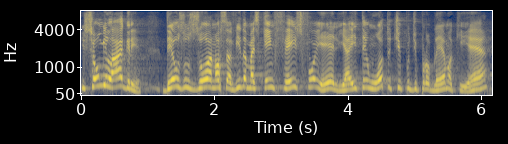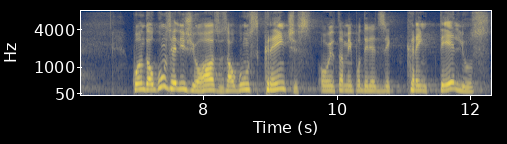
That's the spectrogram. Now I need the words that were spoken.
Isso é um milagre. Deus usou a nossa vida, mas quem fez foi Ele. E aí tem um outro tipo de problema que é quando alguns religiosos, alguns crentes, ou eu também poderia dizer crentelhos,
